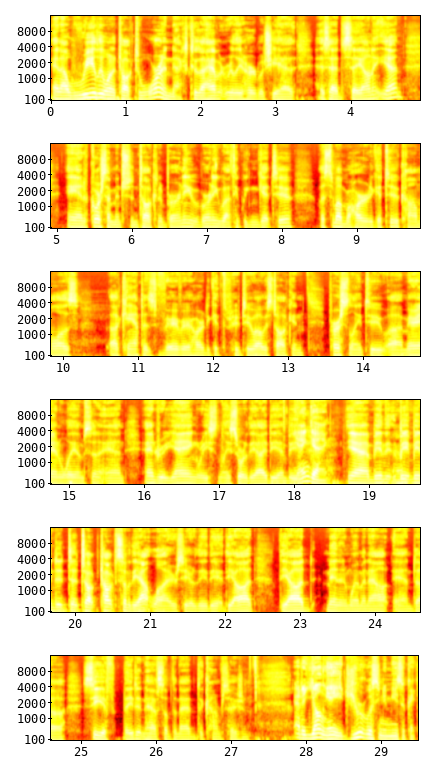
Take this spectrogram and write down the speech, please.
And I really want to talk to Warren next because I haven't really heard what she has has had to say on it yet. And of course, I'm interested in talking to Bernie. Bernie, I think we can get to, but some of them are harder to get to. Kamala's uh, camp is very, very hard to get through to. I was talking personally to uh, Marianne Williamson and Andrew Yang recently, sort of the idea and being Yang Gang. yeah, being, the, being, being to, to talk talk to some of the outliers here, the the, the odd the odd men and women out, and uh, see if they didn't have something to add to the conversation. At a young age, you were listening to music like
